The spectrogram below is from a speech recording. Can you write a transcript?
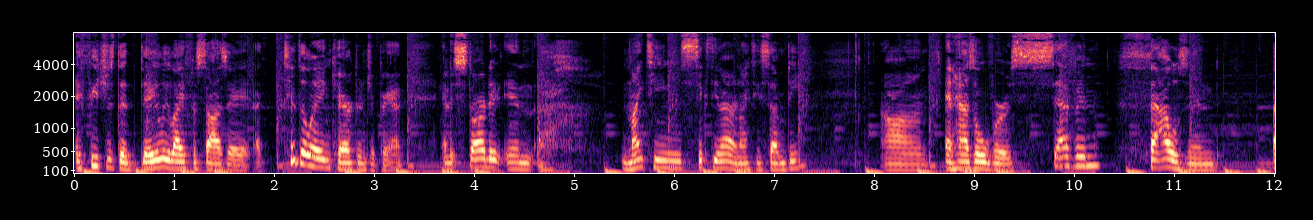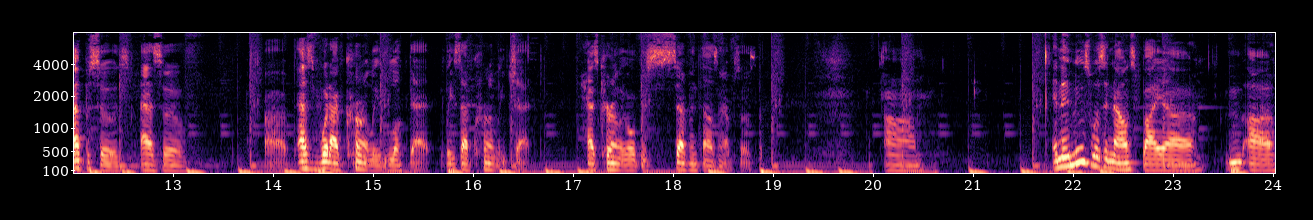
it features the daily life of Sazae, a titillating character in Japan, and it started in uh, 1969 or 1970 um, and has over 7,000 episodes as of uh, as what I've currently looked at. At least I've currently checked. Has currently over 7,000 episodes. Um, and the news was announced by uh, uh,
